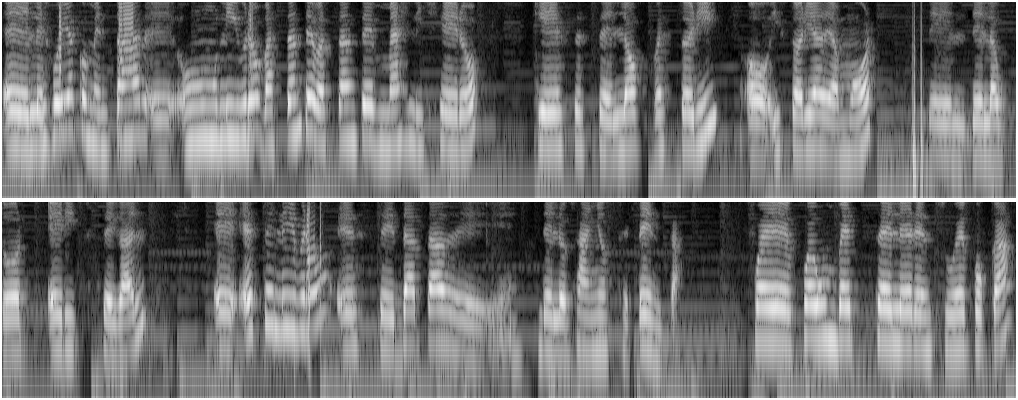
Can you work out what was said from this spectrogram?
eh, les voy a comentar eh, un libro bastante, bastante más ligero, que es este Love Story o Historia de Amor del, autor Eric Segal. Este libro este, data de, de los años 70. Fue, fue un bestseller en su época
